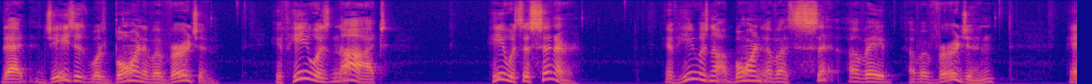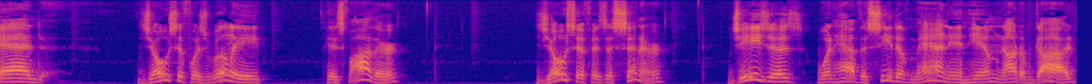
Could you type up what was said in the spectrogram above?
that Jesus was born of a virgin, if he was not, he was a sinner if he was not born of a of a of a virgin, and Joseph was really his father, Joseph is a sinner. Jesus would have the seed of man in him, not of God,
